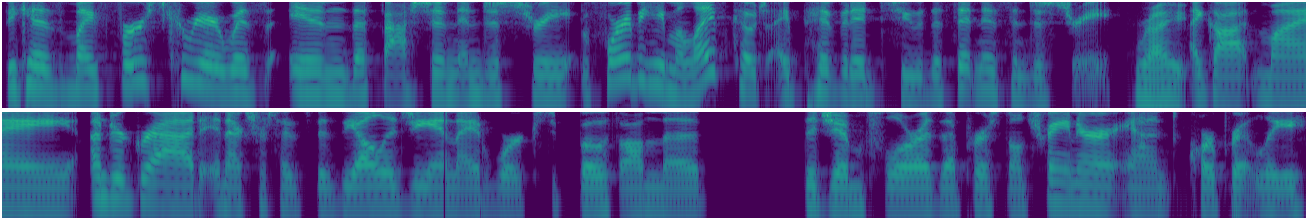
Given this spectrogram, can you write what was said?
because my first career was in the fashion industry. Before I became a life coach, I pivoted to the fitness industry. Right. I got my undergrad in exercise physiology and I had worked both on the the gym floor as a personal trainer and corporately.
